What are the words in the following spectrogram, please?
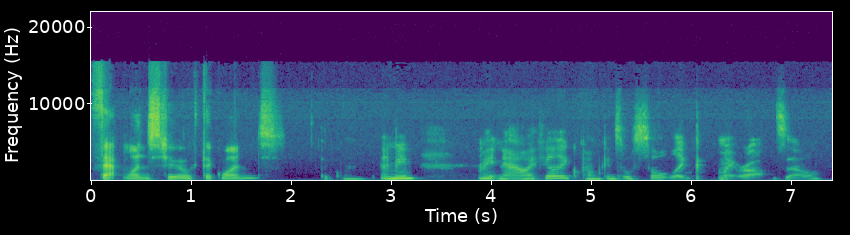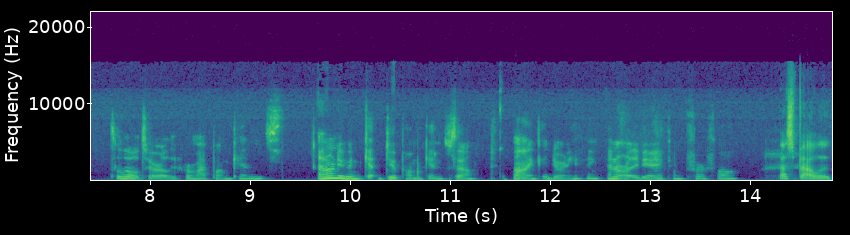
Fat ones, too. Thick ones. Pick one. I mean, right now I feel like pumpkins will still like might rot, so it's a little too early for my pumpkins. I don't even get do pumpkins, so it's not like I do anything. I don't really do anything for fall. That's valid.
